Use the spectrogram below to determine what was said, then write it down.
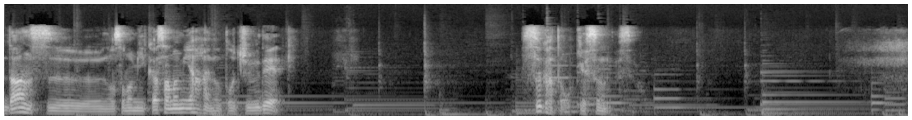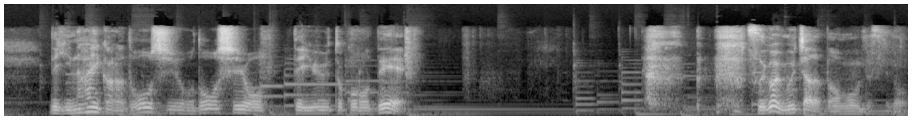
ダンスのその三笠宮杯の途中で、姿を消すんですよ。で、いないからどうしようどうしようっていうところで、すごい無茶だと思うんですけど、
